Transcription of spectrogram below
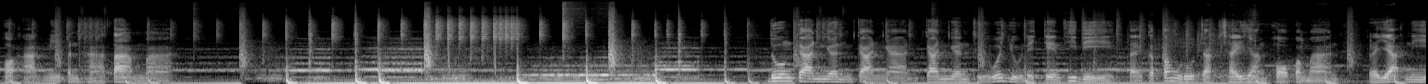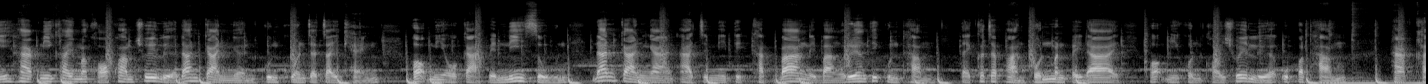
เพราะอาจมีปัญหาตามมา ดวงการเงินการงาน การเงินถือว่าอยู่ในเกณฑ์ที่ดี แต่ก็ต้องรู้จักใช้อย่างพอประมาณ ระยะนี้หากมีใครมาขอความช่วยเหลือด้านการเงิน คุณควรจะใจแข็ง เพราะมีโอกาสเป็นหนี้ศูนย์ ด้านการงานอาจจะมีติดขัดบ้างในบางเรื่องที่คุณทำแต่ก็จะผ่านพ้นมันไปได้ เพราะมีคนคอยช่วยเหลืออุปถัมภ์หากใคร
